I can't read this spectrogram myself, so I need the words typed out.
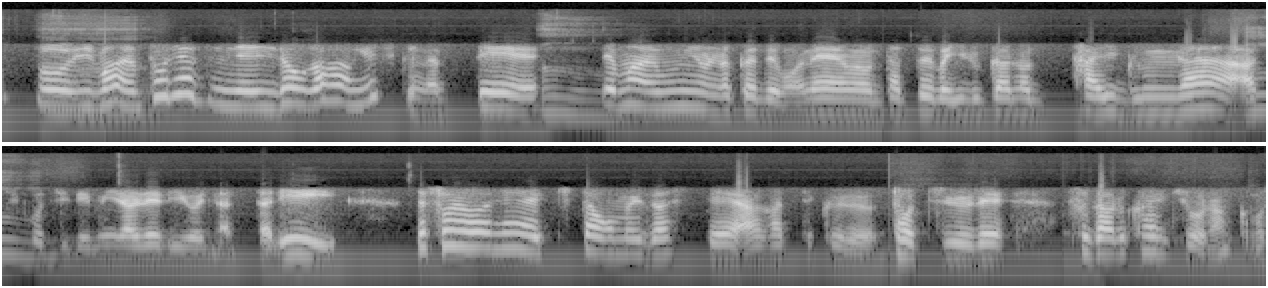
ん、そう、今、とりあえずね、移動が激しくなって、うん。で、まあ、海の中でもね、例えばイルカの大群があちこちで見られるようになったり、で、それはね、北を目指して上がってくる途中で、津軽海峡なんかも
